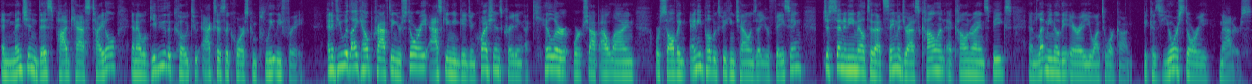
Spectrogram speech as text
and mention this podcast title, and I will give you the code to access the course completely free. And if you would like help crafting your story, asking engaging questions, creating a killer workshop outline, or solving any public speaking challenge that you're facing, just send an email to that same address, colin at Colin Ryan Speaks, and let me know the area you want to work on because your story matters.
